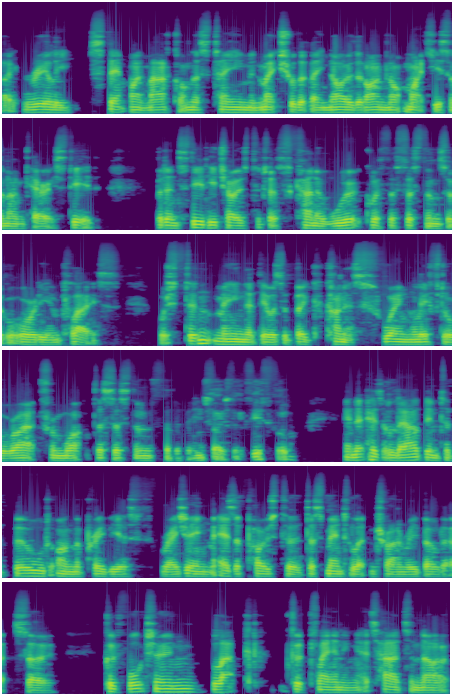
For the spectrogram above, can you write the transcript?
like really stamp my mark on this team and make sure that they know that I'm not Mike and I'm Gary Stead? But instead, he chose to just kind of work with the systems that were already in place, which didn't mean that there was a big kind of swing left or right from what the systems that have been so successful and it has allowed them to build on the previous regime as opposed to dismantle it and try and rebuild it. So, good fortune, luck, good planning. It's hard to know,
